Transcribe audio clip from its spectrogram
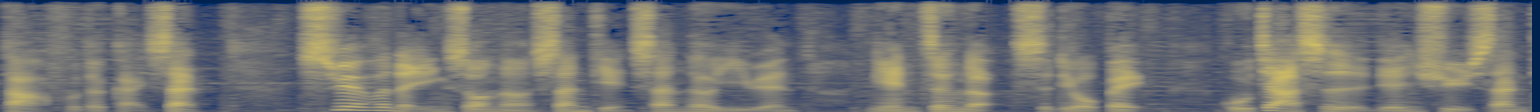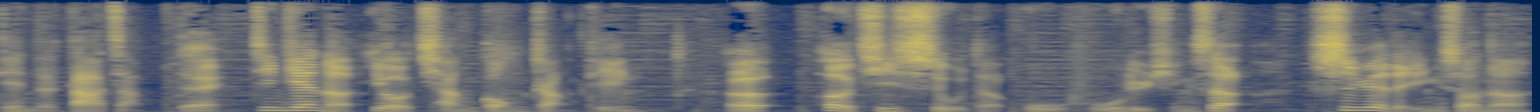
大幅的改善。四月份的营收呢三点三二亿元，年增了十六倍，股价是连续三天的大涨。对，今天呢又强攻涨停，而二七四五的五福旅行社四月的营收呢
